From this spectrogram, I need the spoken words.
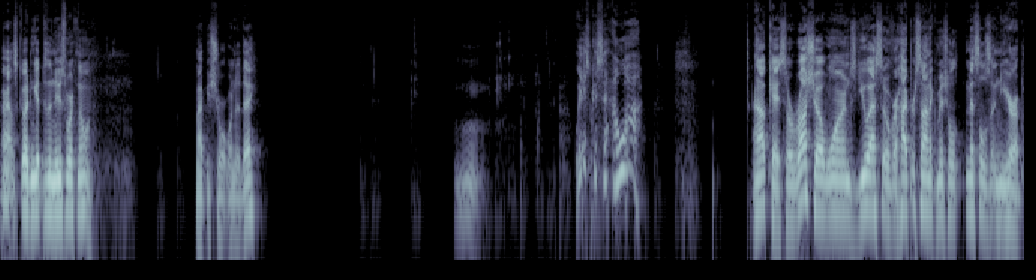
All right, let's go ahead and get to the news worth knowing. Might be a short one today. Mm. Where's Kasawa? Okay, so Russia warns U.S. over hypersonic missile, missiles in Europe.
